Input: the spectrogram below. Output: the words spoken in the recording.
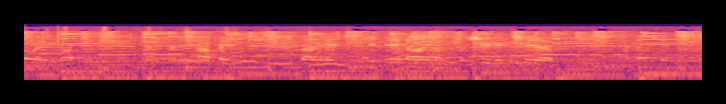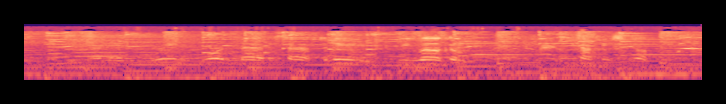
I'm pretty happy standing keeping an eye on proceedings here. And in Wing 1 now this afternoon, we welcome Kathy Scott.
